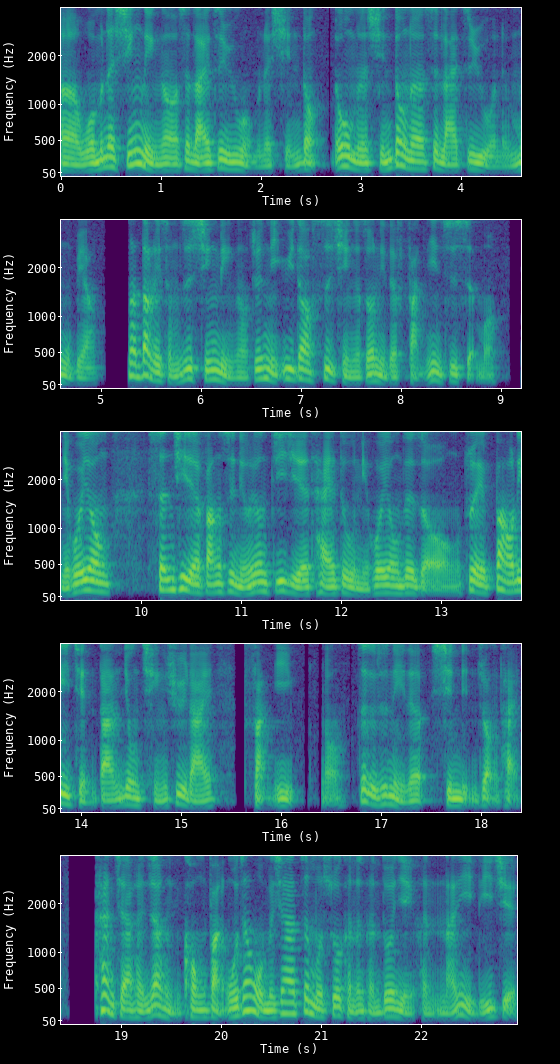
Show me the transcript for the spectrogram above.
呃，我们的心灵哦，是来自于我们的行动，而我们的行动呢，是来自于我们的目标。那到底什么是心灵哦？就是你遇到事情的时候，你的反应是什么？你会用生气的方式，你会用积极的态度，你会用这种最暴力、简单用情绪来反应哦。这个就是你的心灵状态，看起来很像很空泛。我知道我们现在这么说，可能很多人也很难以理解。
